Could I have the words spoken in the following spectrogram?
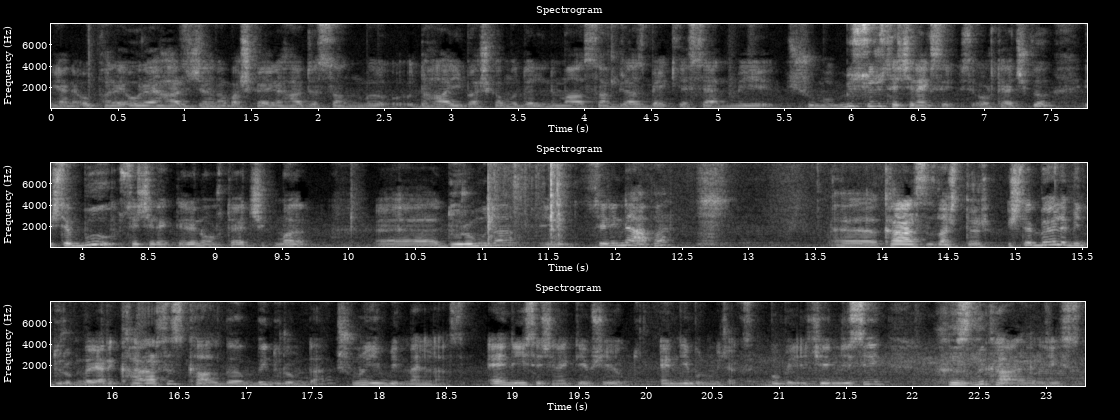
yani o parayı oraya harcayacağına başka yere harcasan mı daha iyi başka modelini mi alsan biraz beklesen mi şu mu bir sürü seçenek se- ortaya çıkıyor. İşte bu seçeneklerin ortaya çıkma e, durumu da seni ne yapar? E, kararsızlaştırır. İşte böyle bir durumda yani kararsız kaldığın bir durumda şunu iyi bilmen lazım. En iyi seçenek diye bir şey yoktur. En iyi bulmayacaksın. Bu bir. İkincisi hızlı karar vereceksin.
